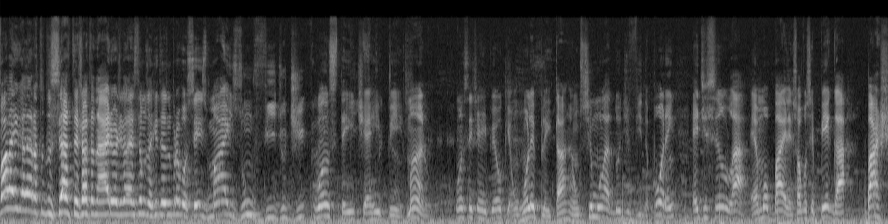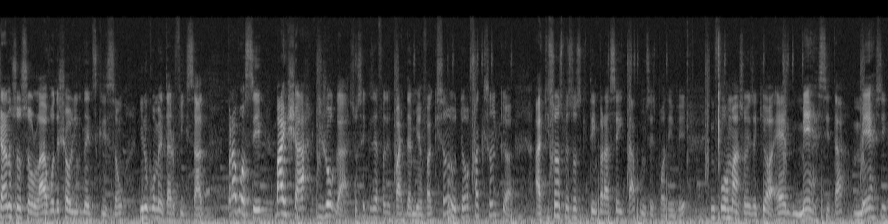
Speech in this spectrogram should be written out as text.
Fala aí galera, tudo certo? TJ na área. Hoje galera, estamos aqui trazendo pra vocês mais um vídeo de One State RP Mano, One State RP é o quê? É um roleplay, tá? É um simulador de vida Porém, é de celular, é mobile É só você pegar, baixar no seu celular Eu vou deixar o link na descrição e no comentário fixado Pra você baixar e jogar Se você quiser fazer parte da minha facção, eu tenho uma facção aqui, ó Aqui são as pessoas que tem para aceitar, como vocês podem ver. Informações aqui, ó, é Mercy, tá? Mercy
